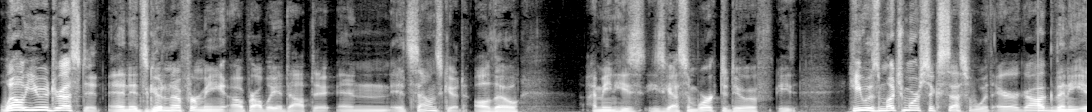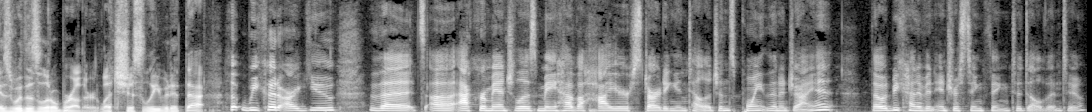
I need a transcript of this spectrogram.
Well, you addressed it, and it's good enough for me. I'll probably adopt it, and it sounds good. Although, I mean, he's he's got some work to do. If he he was much more successful with Aragog than he is with his little brother. Let's just leave it at that. We could argue that uh, acromantulas may have a higher starting intelligence point than a giant. That would be kind of an interesting thing to delve into.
